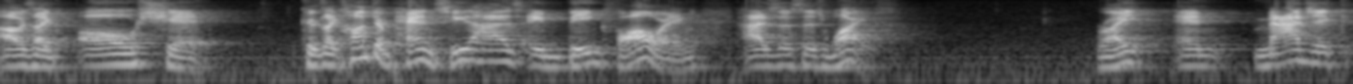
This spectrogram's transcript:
I was like, oh shit. Because like Hunter Pence, he has a big following, as does his wife. Right? And Magic,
